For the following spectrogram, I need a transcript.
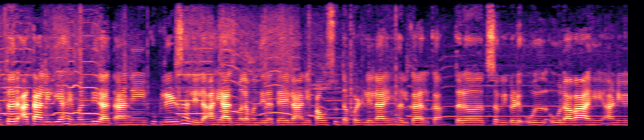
तर आता आलेली आहे मंदिरात आणि खूप लेट झालेलं आहे आज मला मंदिरात यायला आणि पाऊससुद्धा पडलेला आहे हलका हलका. तर सगळीकडे ओल ओलावा आहे आणि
